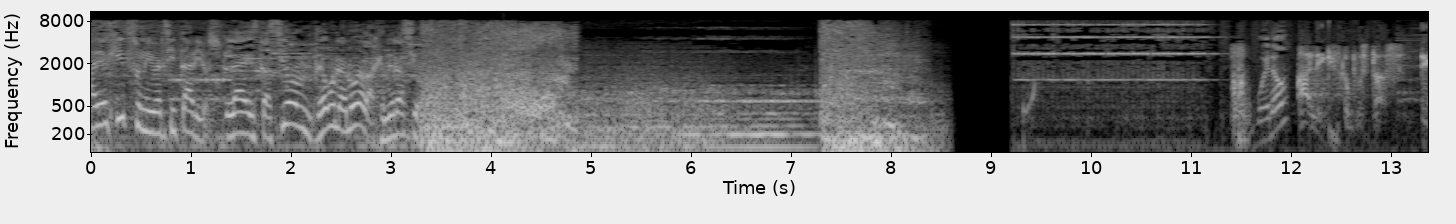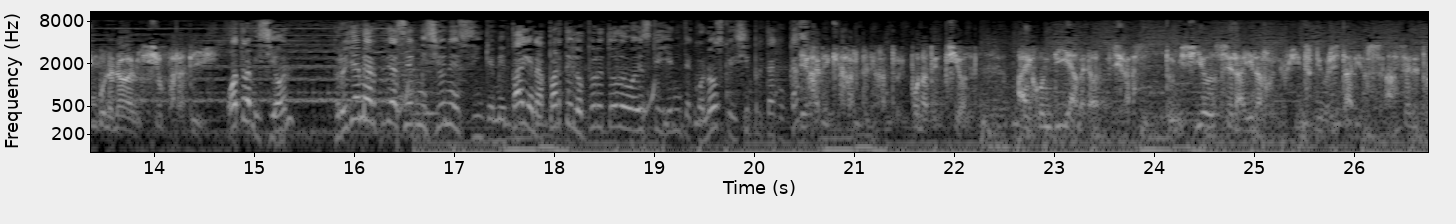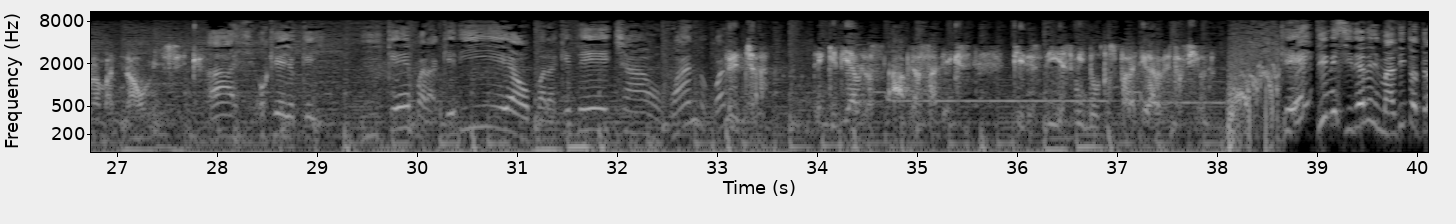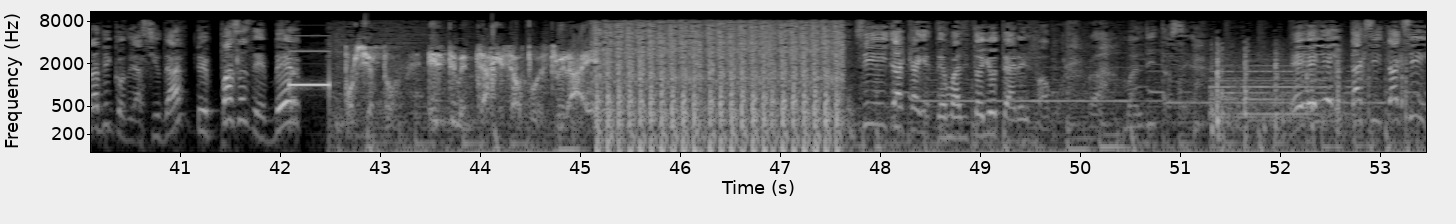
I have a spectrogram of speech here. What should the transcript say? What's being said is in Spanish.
Radio Hits Universitarios. La estación de una nueva generación. Bueno, Alex, ¿cómo estás? Tengo una nueva misión para ti. ¿otra misión? Pero ya me harté de hacer misiones sin que me paguen. Aparte, lo peor de todo es que ya ni te conozco y siempre te hago caso. Deja de quejarte, Alejandro, y pon atención. Algún día me lo anunciarás. Tu misión será ir a Radio Hits Universitarios a hacer el programa Now Music. Ay, ok, ok. ¿Y qué? ¿Para qué día? ¿O para qué fecha? ¿O cuándo? ¿Cuándo? Fecha. ¿De qué diablos hablas, Alex? Tienes 10 minutos para llegar a la estación. ¿Qué? ¿Tienes idea del maldito tráfico de la ciudad? ¿Te pasas de ver? Por cierto, este mensaje se autodestruirá, ¿eh? Sí, ya cállate, maldito, yo te haré el favor. Ah, maldita sea. ¡Ey, ey, ey! ¡Taxi, taxi!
